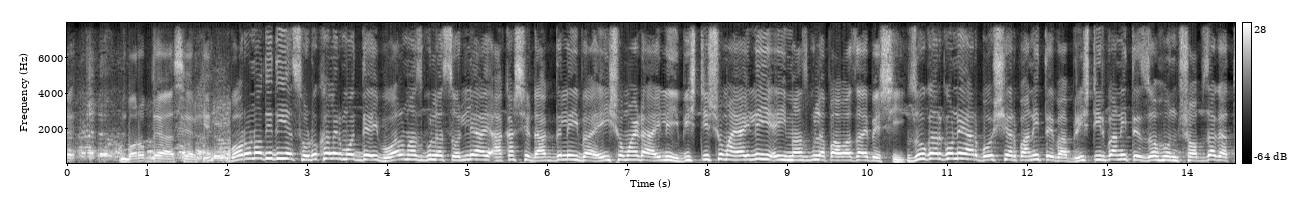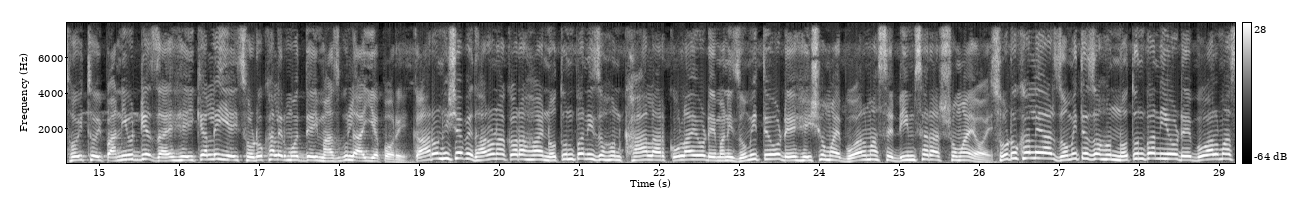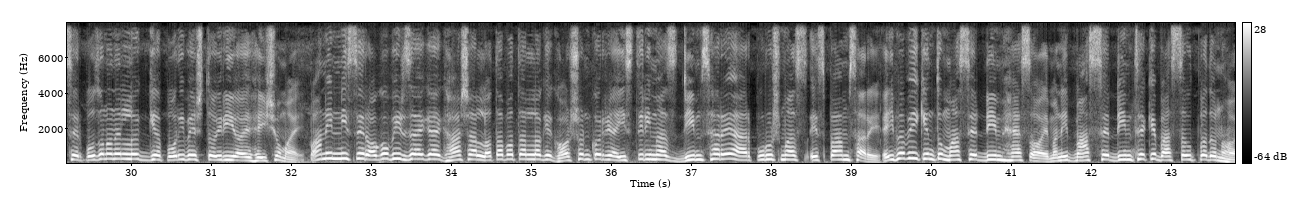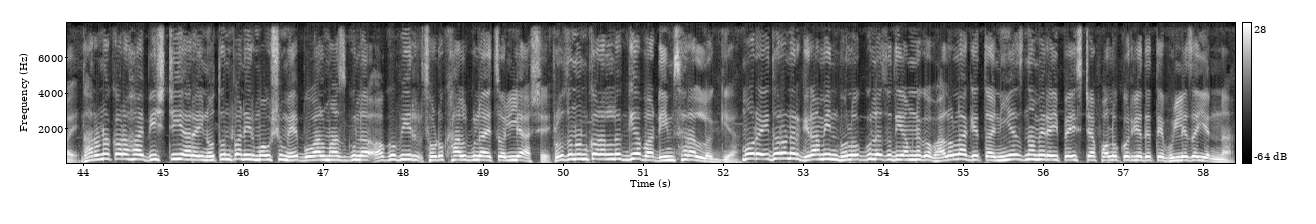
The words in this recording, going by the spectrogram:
বরফ দেয়া আছে আর কি। বড় নদী দিয়ে ছোট খালের মধ্যে এই বোয়াল মাছগুলা চললে আকাশে ডাক দিলেই বা এই সময়টা আইলেই, বৃষ্টির সময় আইলেই এই মাছগুলা পাওয়া যায় বেশি। জোগার গনে আর বসিয়ার পানিতে বা বৃষ্টির পানিতে যখন সব জায়গা থই থই পানি উঠিয়ে যায় হেইকালেই এই ছোট খালের মধ্যে এই মাছগুলা আইয়া পড়ে। কারণ হিসাবে ধারণা করা হয়, নতুন পানি যখন খাল আর কোলায় ওড়ে মানে জমিতে ওড়ে, সেই সময় বোয়াল মাছে ডিম ছাড়ার সময় হয়। ছোট খালে আর জমিতে যখন নতুন পানি ওঠে বোয়াল মাছের প্রজননের লগ্যা পরিবেশ তৈরি হয় সেই সময়। পানির নিচের অগভীর জায়গায় ঘাস আর লতা পাতার লগে ঘর্ষণ করিয়া স্ত্রী মাছ ডিম ছাড়ে আর পুরুষ মাছ স্পাম ছাড়ে। এইভাবেই কিন্তু মাছের ডিম হ্যাস হয় মানে মাছের ডিম থেকে বাচ্চা উৎপাদন হয়। ধারণা করা হয় বৃষ্টি আর এই নতুন পানির মৌসুমে বোয়াল মাছগুলা অগভীর ছোট খালগুলায় চলে আসে। প্রজনন করার লগ্যা বা ডিম ছাড়ার লগ্যা মোর এই ধরনের গ্রামীণ ভ্লগগুলা যদি আপনাকে ভালো লাগে, তাই নিয়াজ নামের এই পেজটা ফলো করিয়ে দিতে ভুলে যাইয়েন না।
